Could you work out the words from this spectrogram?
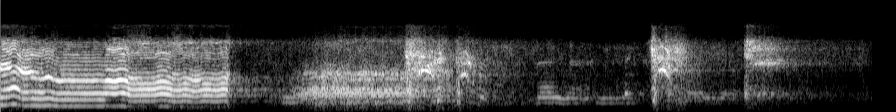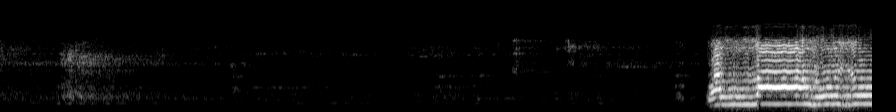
الله. والله ذو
